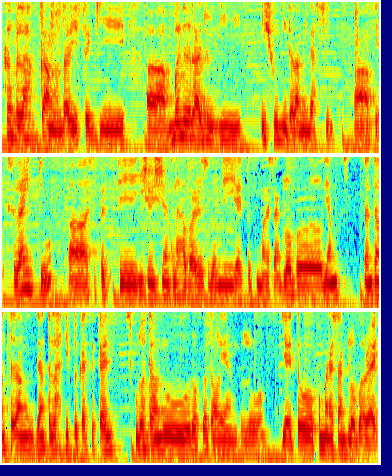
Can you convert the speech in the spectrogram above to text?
ke belakang dari segi uh, menerajui isu ni dalam industri. Uh, okay. Selain itu, uh, seperti isu-isu yang telah viral sebelum ni iaitu pemanasan global yang tentang terang yang telah diperkatakan 10 tahun dulu 20 tahun yang dulu iaitu pemanasan global right?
